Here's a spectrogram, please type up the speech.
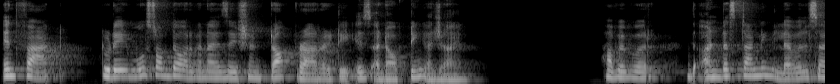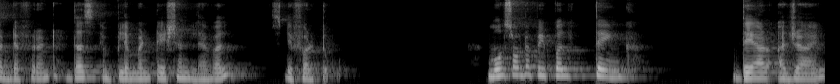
In fact, today most of the organization top priority is adopting Agile. However, the understanding levels are different, thus implementation levels differ too. Most of the people think they are agile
